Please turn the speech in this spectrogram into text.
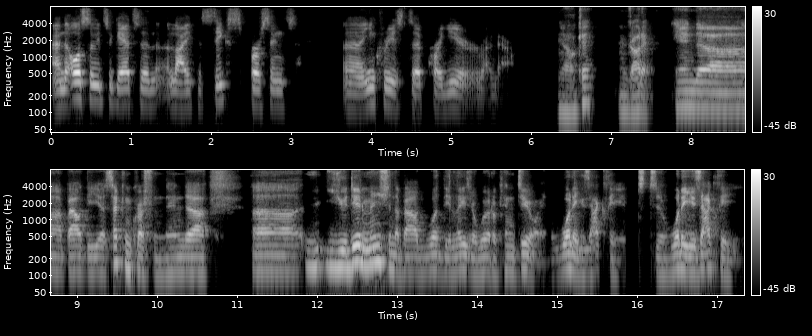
and also it gets uh, like six percent uh, increased per year right now. Yeah. Okay. Got it. And uh, about the second question, and uh, you did mention about what the laser welder can do and what exactly what exactly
